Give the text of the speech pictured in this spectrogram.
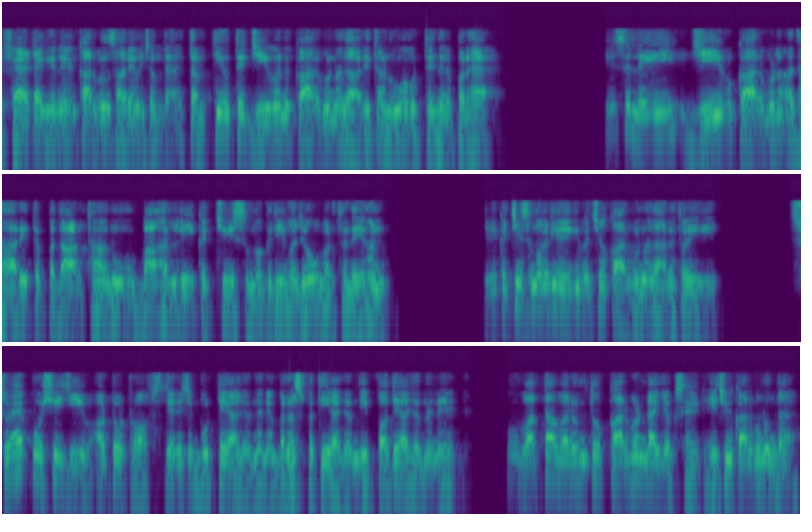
ਫੈਟ ਹੈਗੇ ਨੇ, ਕਾਰਬਨ ਸਾਰਿਆਂ ਵਿੱਚ ਹੁੰਦਾ ਹੈ। ਧਰਤੀ ਉੱਤੇ ਜੀਵਨ ਕਾਰਬਨ ਆਧਾਰਿਤ ਅਣੂਆਂ ਉੱਤੇ ਨਿਰਭਰ ਹੈ। ਇਸ ਲਈ ਜੀਵ ਕਾਰਬਨ ਆਧਾਰਿਤ ਪਦਾਰਥਾਂ ਨੂੰ ਬਾਹਰਲੀ ਕੱਚੀ ਸਮੱਗਰੀ ਵਜੋਂ ਵਰਤਦੇ ਹਨ। ਜਿਹੜੀ ਕੱਚੀ ਸਮੱਗਰੀ ਹੋਏਗੀ, ਬੱਚਿਓ ਕਾਰਬਨ ਆਧਾਰਿਤ ਹੋਏਗੀ। ਸਵੈ ਪੋਸ਼ੀ ਜੀਵ ਆਟੋਟ੍ਰੋਫਸ ਜਿਹਦੇ ਵਿੱਚ ਬੂਟੇ ਆ ਜਾਂਦੇ ਨੇ, ਬਨਸਪਤੀ ਆ ਜਾਂਦੀ, ਪੌਦੇ ਆ ਜਾਂਦੇ ਨੇ, ਉਹ ਵਾਤਾਵਰਣ ਤੋਂ ਕਾਰਬਨ ਡਾਈਆਕਸਾਈਡ, ਇਹ 'ਚ ਵੀ ਕਾਰਬਨ ਹੁੰਦਾ ਹੈ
